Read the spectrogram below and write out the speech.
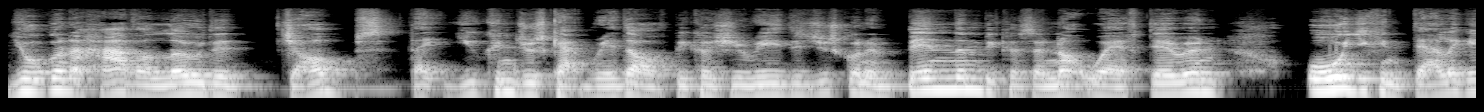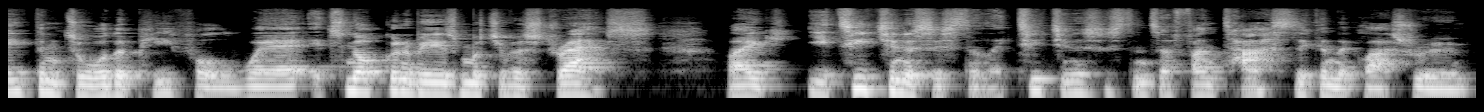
you're going to have a load of jobs that you can just get rid of because you're either just going to bin them because they're not worth doing, or you can delegate them to other people where it's not going to be as much of a stress. Like your teaching assistant, like teaching assistants are fantastic in the classroom,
